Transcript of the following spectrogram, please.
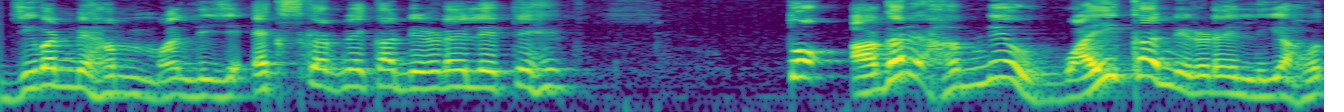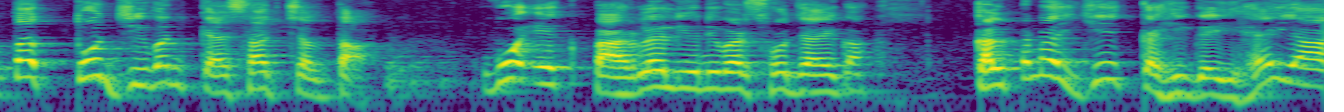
जीवन में हम मान लीजिए एक्स करने का निर्णय लेते हैं। तो अगर हमने वाई का निर्णय लिया होता तो जीवन कैसा चलता? वो एक पैरेलल यूनिवर्स हो जाएगा। कल्पना ये कही गई है या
